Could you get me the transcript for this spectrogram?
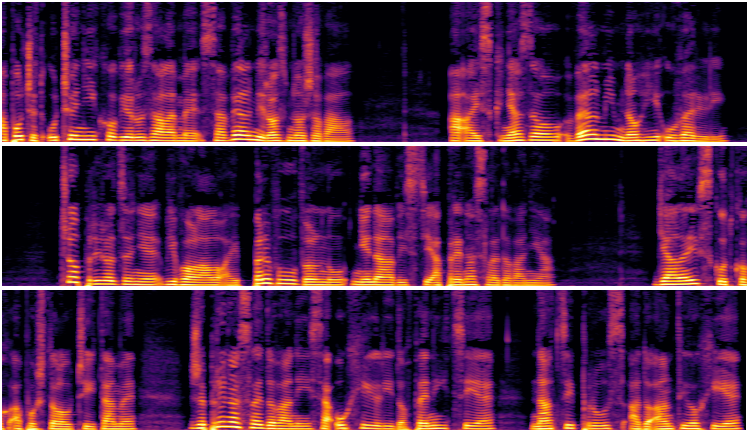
a počet učeníkov v Jeruzaleme sa veľmi rozmnožoval. A aj z kňazov veľmi mnohí uverili, čo prirodzene vyvolalo aj prvú vlnu nenávisti a prenasledovania. Ďalej v skutkoch apoštolov čítame, že prenasledovaní sa uchýli do Fenície, na Cyprus a do Antiochie,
